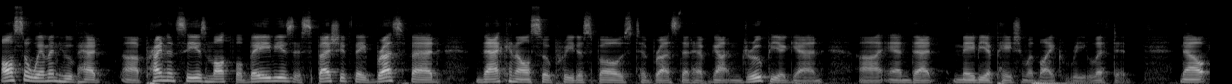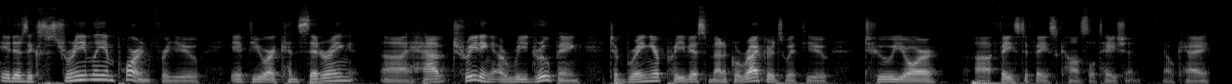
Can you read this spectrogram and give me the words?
Also, women who've had uh, pregnancies, multiple babies, especially if they breastfed, that can also predispose to breasts that have gotten droopy again uh, and that maybe a patient would like relifted. Now, it is extremely important for you if you are considering uh, have treating a redrooping to bring your previous medical records with you to your face to face consultation. Okay.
